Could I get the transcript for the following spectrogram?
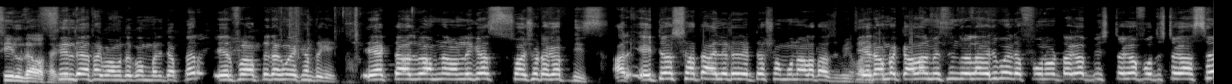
সিল দেওয়া থাকে। সিল দেওয়া থাকবে আমাদের কোম্পানিতে আপনার। এরপর আপনি দেখবেন এখান থেকে। এই একটা আসবে আপনার অনলি গ্যাস ছয়শো টাকা পিস আর এটার সাথে আইলেটের এটা সম্পূর্ণ আলাদা আসবে। এটা আমরা কালার মেশিন করে লাগাই দিব এটা পনেরো টাকা বিশ টাকা পঁচিশ টাকা আছে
